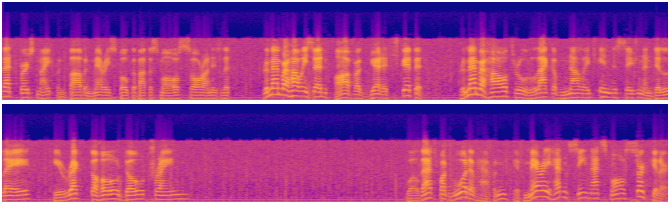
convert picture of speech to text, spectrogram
that first night when Bob and Mary spoke about the small sore on his lip? Remember how he said, Oh, forget it, skip it. Remember how, through lack of knowledge, indecision, and delay, he wrecked the whole Doe train? Well, that's what would have happened if Mary hadn't seen that small circular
